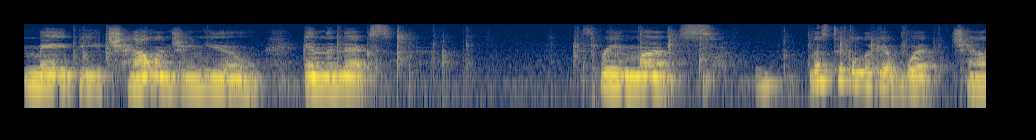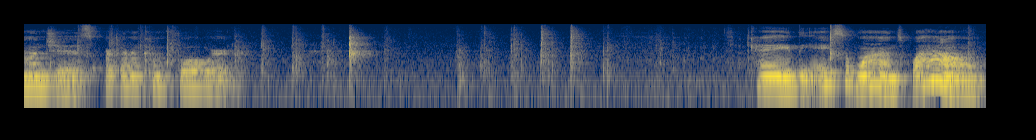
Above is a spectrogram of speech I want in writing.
may be challenging you in the next three months. Let's take a look at what challenges are going to come forward. Okay, the Ace of Wands. Wow,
